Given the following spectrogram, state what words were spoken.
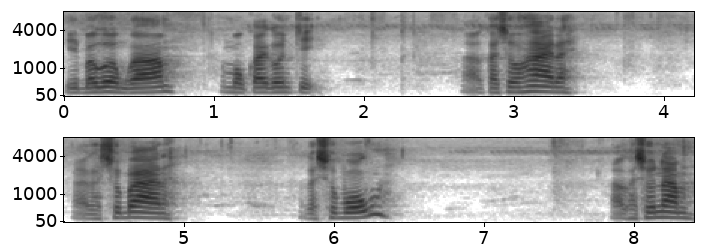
Thì bao gồm có một cây con chị. À, cái số 2 đây. À, cái số 3 này. Cái số 4 này. À, cái số 5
